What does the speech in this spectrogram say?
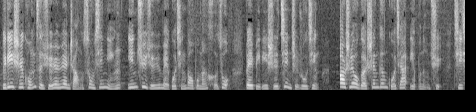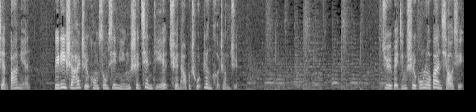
比利时孔子学院院长宋新宁因拒绝与美国情报部门合作，被比利时禁止入境，二十六个申根国家也不能去，期限八年。比利时还指控宋欣宁是间谍，却拿不出任何证据。据北京市供热办消息，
